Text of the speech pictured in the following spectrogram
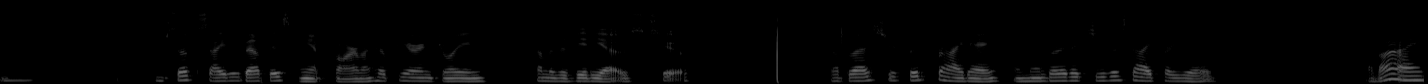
Yeah. I'm so excited about this ant farm. I hope you're enjoying some of the videos too. God bless your Good Friday. Remember that Jesus died for you. Bye bye.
